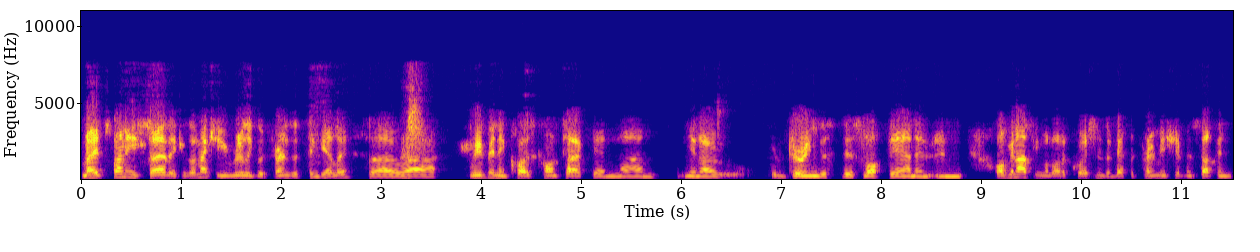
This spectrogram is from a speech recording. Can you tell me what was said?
Mate, it's funny you say that because I'm actually really good friends with Taqele. So uh, we've been in close contact and, um, you know, during this, this lockdown and, and I've been asking him a lot of questions about the premiership and stuff. And,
